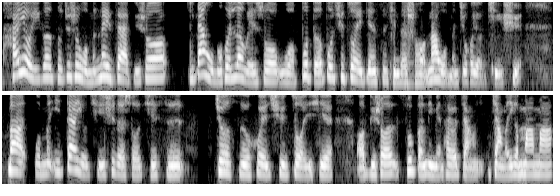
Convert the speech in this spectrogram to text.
还有一个就是我们内在，比如说。一旦我们会认为说我不得不去做一件事情的时候，那我们就会有情绪。那我们一旦有情绪的时候，其实就是会去做一些呃，比如说书本里面他有讲讲了一个妈妈，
